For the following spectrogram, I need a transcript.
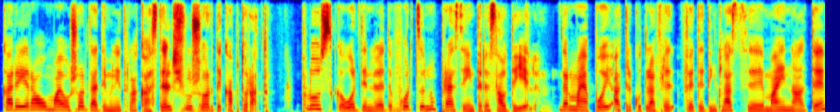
care erau mai ușor de ademenit la castel și ușor de capturat. Plus că ordinele de forță nu prea se interesau de ele, dar mai apoi a trecut la fete din clase mai înalte,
